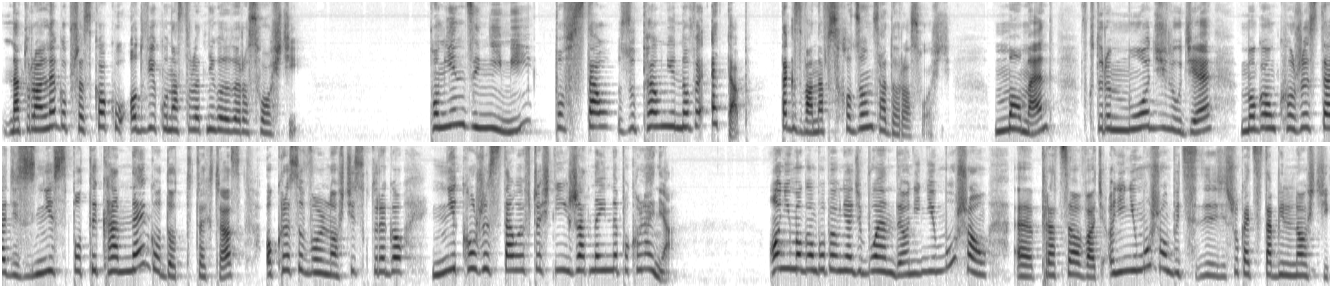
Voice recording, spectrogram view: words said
naturalnego przeskoku od wieku nastoletniego do dorosłości. Pomiędzy nimi powstał zupełnie nowy etap, tak zwana wschodząca dorosłość moment, w którym młodzi ludzie mogą korzystać z niespotykanego dotychczas okresu wolności, z którego nie korzystały wcześniej żadne inne pokolenia. Oni mogą popełniać błędy, oni nie muszą e, pracować, oni nie muszą być, e, szukać stabilności,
